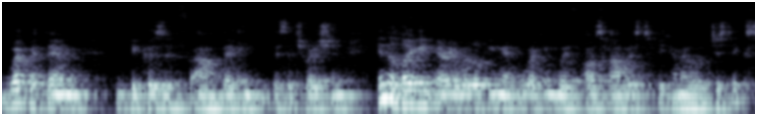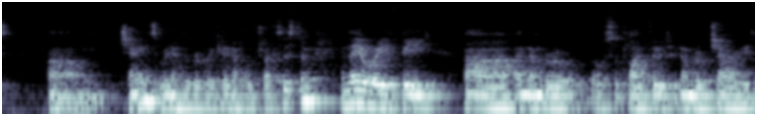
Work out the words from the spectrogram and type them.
work with them because of um, their, their situation. In the Logan area, we're looking at working with OzHarvest to become a logistics um, chain, so we don't have to replicate a whole truck system. And they already feed uh, a number of, or supply food to a number of charities.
